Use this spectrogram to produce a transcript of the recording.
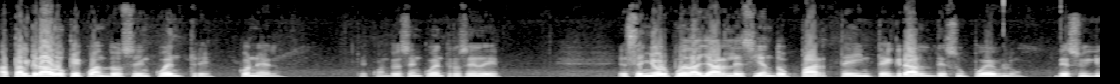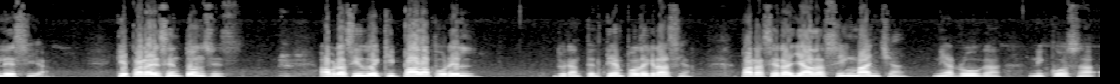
A tal grado que cuando se encuentre con Él, que cuando ese encuentro se dé, el Señor pueda hallarle siendo parte integral de su pueblo, de su iglesia, que para ese entonces habrá sido equipada por Él durante el tiempo de gracia para ser hallada sin mancha, ni arruga, ni cosa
